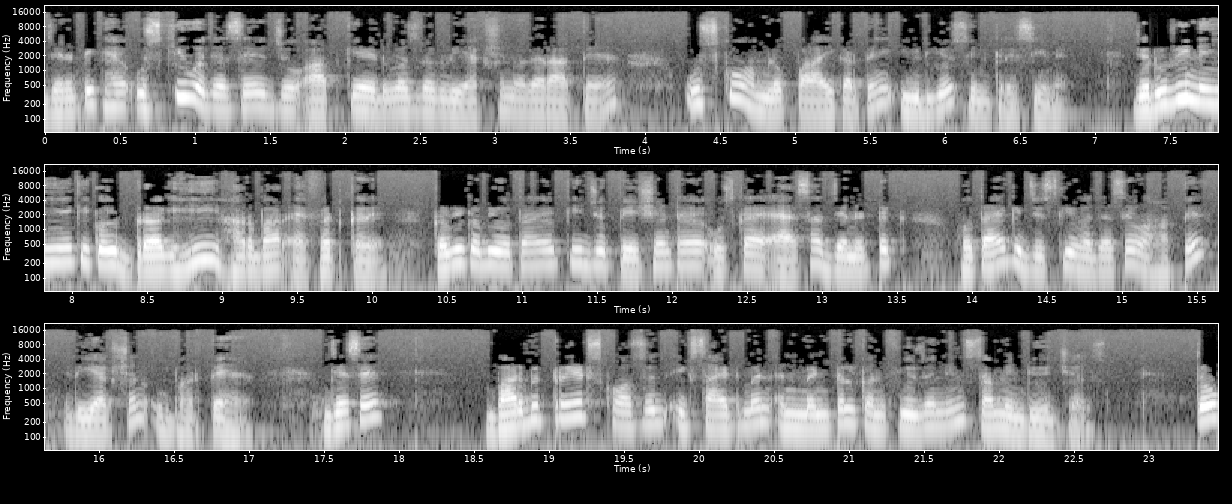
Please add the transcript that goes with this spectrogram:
जेनेटिक है, उसकी वजह से जो आपके एडवर्स रिएक्शन वगैरह आते हैं, उसको हम लोग पढ़ाई करते हैं ईडियोसिंक्रेसी में। ज़रूरी नहीं है कि कोई ड्रग ही हर बार इफ़ेक्ट करे। कभी कभी होता है कि जो पेशेंट है, उसका ऐसा जेनेटिक होता है कि जिसकी वजह से वहाँ पे रिएक्शन उभरते हैं। जैसे barbiturates causes excitement and mental confusion in some individuals तो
